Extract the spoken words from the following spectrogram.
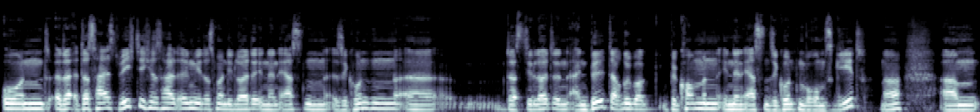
und äh, das heißt, wichtig ist halt irgendwie, dass man die Leute in den ersten Sekunden, äh, dass die Leute ein Bild darüber bekommen in den ersten Sekunden, worum es geht. Ne? Ähm,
